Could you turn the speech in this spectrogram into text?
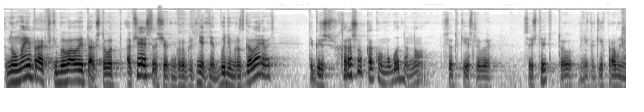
Но в моей практике бывало и так, что вот общаешься с человеком, который говорит, нет, нет, будем разговаривать. Ты говоришь, хорошо, как вам угодно, но все-таки, если вы сочтете, то никаких проблем.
